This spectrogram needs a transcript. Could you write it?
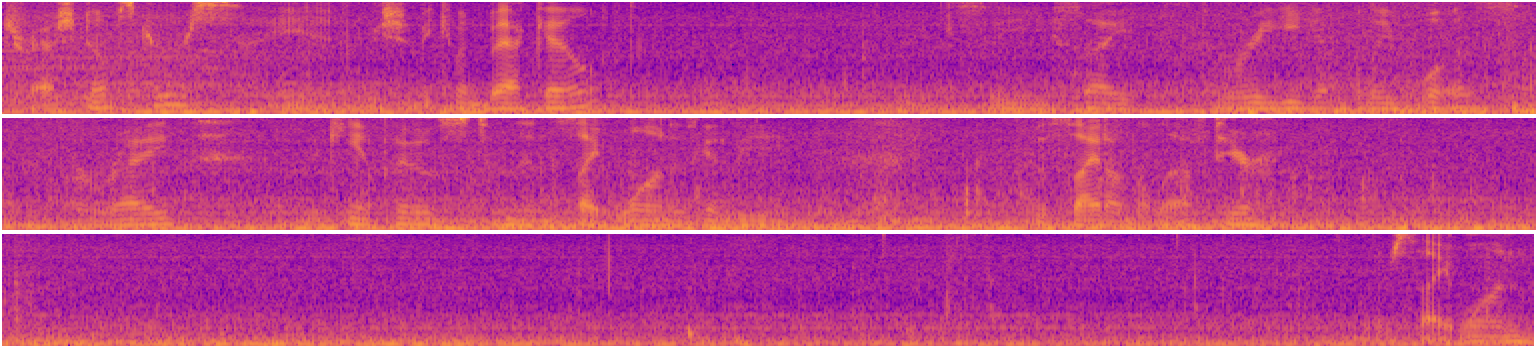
trash dumpsters and we should be coming back out see site three, I believe it was, or right, the camp post, and then site one is going to be the site on the left here. So there's site one.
